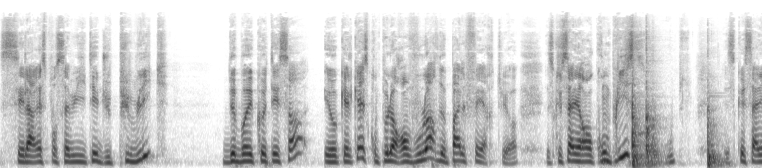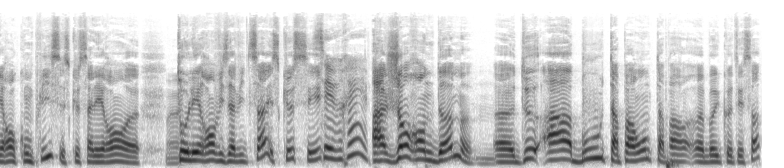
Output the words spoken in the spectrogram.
c'est la responsabilité du public de boycotter ça et auquel cas est-ce qu'on peut leur en vouloir de ne pas le faire tu vois? Est-ce que ça les rend complices? Est-ce que ça les rend complices? Est-ce que ça les rend euh, Ouais. tolérants vis-à-vis de ça? Est-ce que c'est C'est vrai. à gens random Mm. euh, de ah bouh t'as pas honte t'as pas euh, boycotté ça?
